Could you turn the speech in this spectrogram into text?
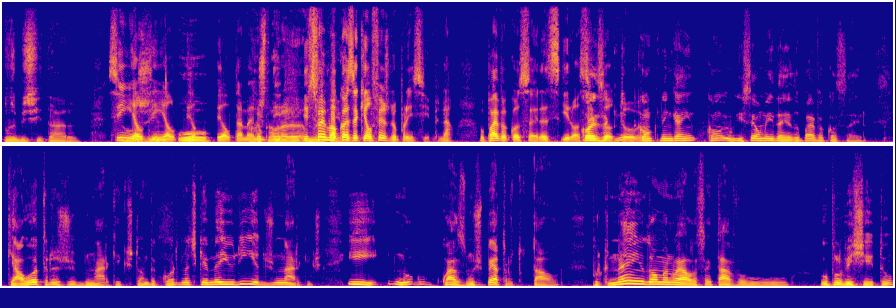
plebiscitar. Sim, ele tinha. Ele, ele, ele também. Não, isso foi uma coisa que ele fez no princípio. Não. O Paiva Conceiro, a seguir ao coisa 5 de outubro. Com que ninguém. Com, isso é uma ideia do Paiva Conceiro, que há outros monárquicos que estão de acordo, mas que a maioria dos monárquicos, e no, quase no espectro total, porque nem o Dom Manuel aceitava o, o plebiscito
